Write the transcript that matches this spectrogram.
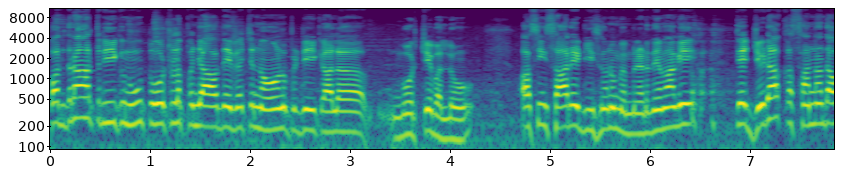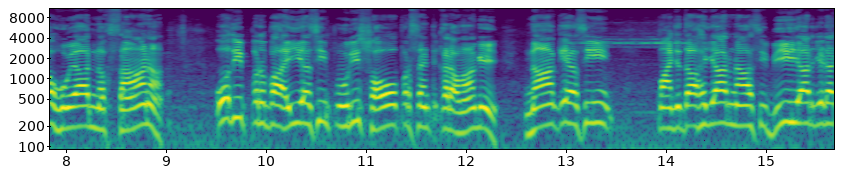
15 ਤਰੀਕ ਨੂੰ ਟੋਟਲ ਪੰਜਾਬ ਦੇ ਵਿੱਚ ਨਾਨ ਪੋਲੀਟੀਕਲ ਮੋਰਚੇ ਵੱਲੋਂ ਅਸੀਂ ਸਾਰੇ ਡੀਸੀਓ ਨੂੰ ਮੈਮੋਰੈਂਡ ਦੇਵਾਂਗੇ ਤੇ ਜਿਹੜਾ ਕਿਸਾਨਾਂ ਦਾ ਹੋਇਆ ਨੁਕਸਾਨ ਉਹਦੀ ਭਰਪਾਈ ਅਸੀਂ ਪੂਰੀ 100% ਕਰਾਵਾਂਗੇ। ਨਾ ਕਿ ਅਸੀਂ 5-10000 ਨਾ ਅਸੀਂ 20000 ਜਿਹੜਾ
